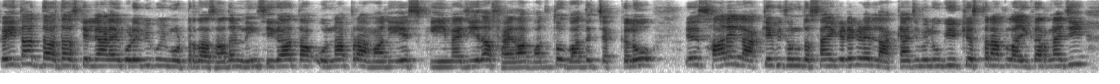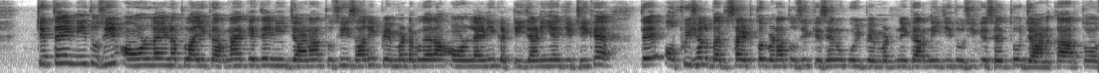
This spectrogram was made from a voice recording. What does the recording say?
ਕਈ ਤਾਂ 10-10 ਕਿੱਲਿਆਂ ਵਾਲੇ ਕੋਲੇ ਵੀ ਕੋਈ ਮੋਟਰ ਦਾ ਸਾਧਨ ਨਹੀਂ ਸੀਗਾ, ਤਾਂ ਉਹਨਾਂ ਭਰਾਵਾਂ ਲਈ ਇਹ ਸਕੀਮ ਹੈ ਜੀ, ਇਹਦਾ ਫਾਇਦਾ ਵੱਧ ਤੋਂ ਵੱਧ ਚੱਕ ਲਓ। ਇਹ ਸਾਰੇ ਇਲਾਕੇ ਵੀ ਤੁਹਾਨੂੰ ਦੱਸਾਂਗੇ ਕਿਹੜੇ-ਕਿਹੜੇ ਇਲਾਕਿਆਂ 'ਚ ਮਿਲੂਗੀ, ਕਿਸ ਤਰ੍ਹਾਂ ਅਪਲਾਈ ਕਰਨਾ ਜੀ। ਕਿਤੇ ਨਹੀਂ ਤੁਸੀਂ ਆਨਲਾਈਨ ਅਪਲਾਈ ਕਰਨਾ, ਕਿਤੇ ਨਹੀਂ ਜਾਣਾ, ਤੁਸੀਂ ਸਾਰੀ ਪੇਮੈਂਟ ਵਗੈਰਾ ਆਨਲਾਈਨ ਹੀ ਕੱਟੀ ਜਾਣੀ ਹੈ ਜੀ, ਠੀਕ ਹੈ? ਤੇ ਅਫੀਸ਼ੀਅਲ ਵੈਬਸਾਈਟ ਤੋਂ ਬਿਨਾ ਤੁਸੀਂ ਕਿਸੇ ਨੂੰ ਕੋਈ ਪੇਮੈਂਟ ਨਹੀਂ ਕਰਨੀ ਜੀ, ਤੁਸੀਂ ਕਿਸੇ ਤੋਂ ਜਾਣਕਾਰ ਤੋਂ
